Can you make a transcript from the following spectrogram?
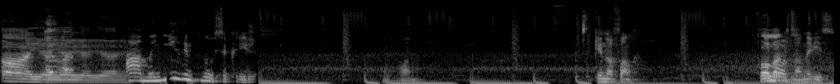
Ай-яй-яй-яй-яй. А, мені вімкнувся кріш. Ага. Кинув фланг. І Холланд. можна, навіс.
